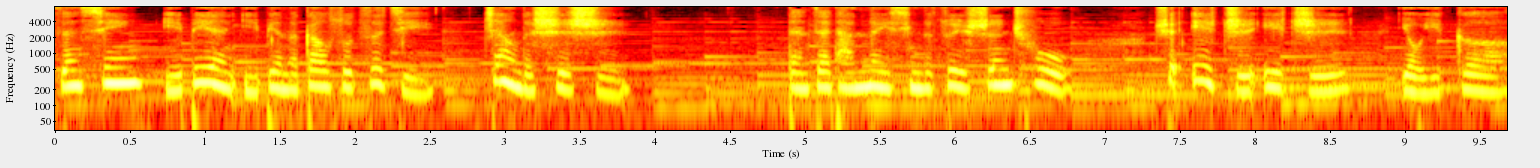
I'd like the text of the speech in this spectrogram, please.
森心一遍一遍的告诉自己这样的事实，但在他内心的最深处，却一直一直有一个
